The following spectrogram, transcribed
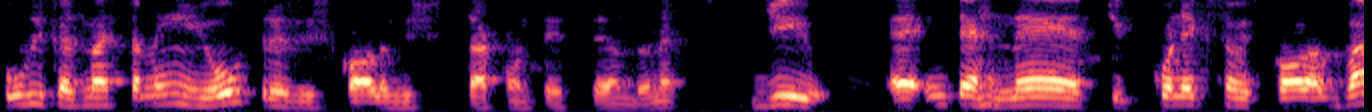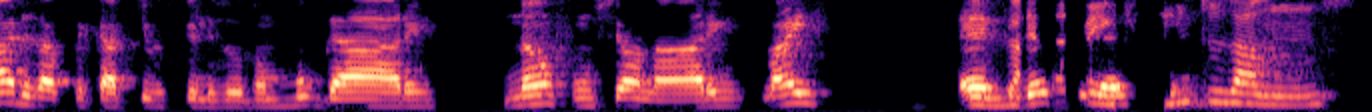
públicas, mas também em outras escolas isso está acontecendo, né? De é, internet, conexão escola, vários aplicativos que eles usam bugarem, não funcionarem, mas é, Exatamente. Muitos alunos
